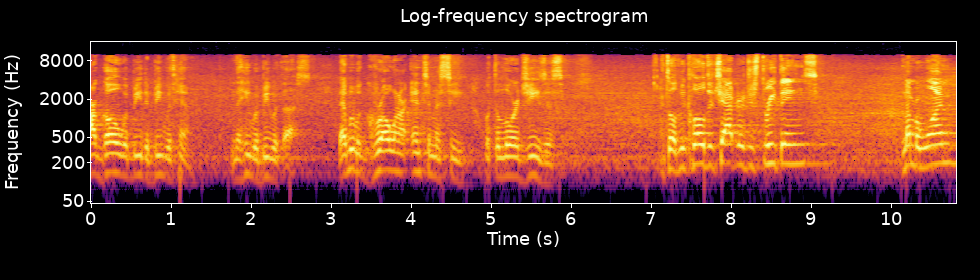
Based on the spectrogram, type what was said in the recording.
our goal would be to be with Him and that He would be with us. That we would grow in our intimacy with the Lord Jesus. And so, if we close the chapter, just three things. Number one,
